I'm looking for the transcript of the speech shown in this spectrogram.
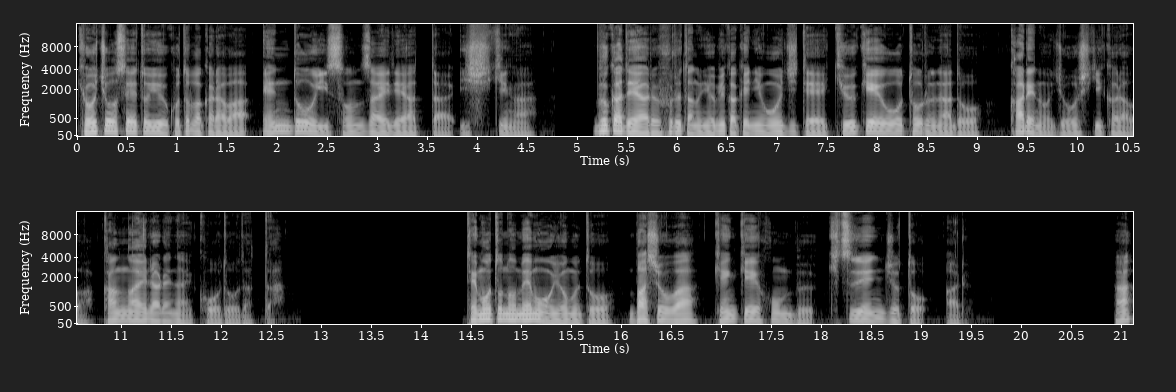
協調性という言葉からは縁遠い存在であった意識が、部下である古田の呼びかけに応じて休憩を取るなど、彼の常識からは考えられない行動だった。手元のメモを読むと、場所は県警本部喫煙所とある。あ？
